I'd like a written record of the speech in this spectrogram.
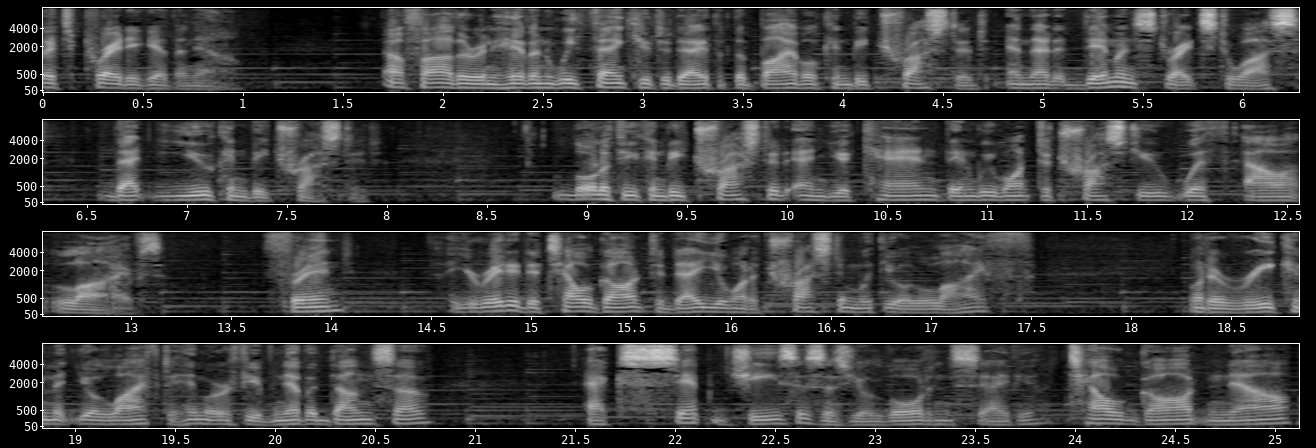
Let's pray together now. Our Father in heaven, we thank you today that the Bible can be trusted and that it demonstrates to us that you can be trusted. Lord, if you can be trusted and you can, then we want to trust you with our lives. Friend, are you ready to tell God today you want to trust Him with your life? Want to recommit your life to Him, or if you've never done so, accept Jesus as your Lord and Savior. Tell God now,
